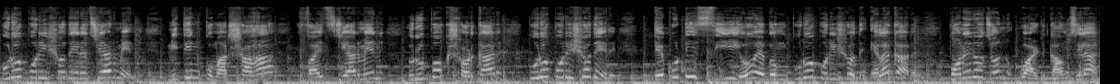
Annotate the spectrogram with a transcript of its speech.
পুর পরিষদের chairman Nitin Kumar Saha, vice chairman Rupak Sarkar, পুর পরিষদের ডেপুটি সিইও এবং পুর পরিষদ এলাকার পনেরো জন ওয়ার্ড কাউন্সিলর।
